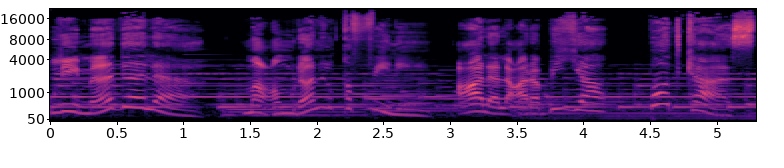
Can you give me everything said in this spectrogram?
لماذا لا؟ مع عمران القفيني على العربية بودكاست.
